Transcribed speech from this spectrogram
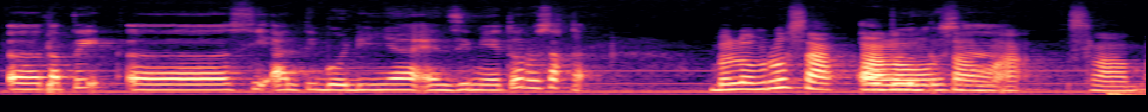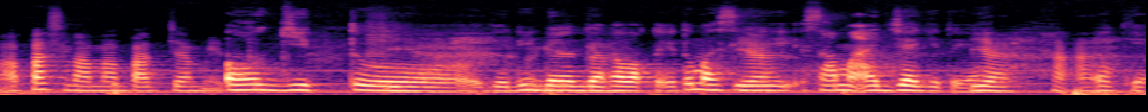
Eh, tapi eh, si antibodinya enzimnya itu rusak nggak? Belum rusak Oh, kalau belum rusak. sama selama apa selama 4 jam itu. Oh gitu. Jadi dalam jangka waktu itu masih Iya. sama aja gitu ya? Ya. Oke.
